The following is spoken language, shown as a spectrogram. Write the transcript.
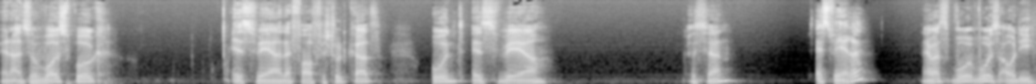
wären also Wolfsburg, es wäre der VfB Stuttgart und es wäre Christian? Es wäre? Ja, was? Wo, wo ist Audi?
